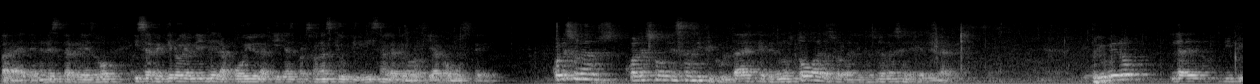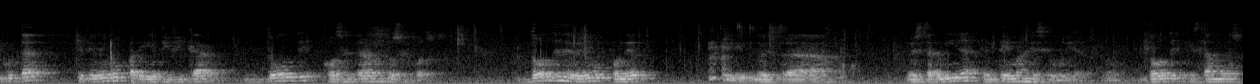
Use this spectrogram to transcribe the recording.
para detener este riesgo y se requiere obviamente el apoyo de aquellas personas que utilizan la tecnología como ustedes. ¿Cuáles son, ¿Cuáles son esas dificultades que tenemos todas las organizaciones en general? Primero, la dificultad que tenemos para identificar dónde concentrar nuestros esfuerzos, dónde debemos poner eh, nuestra, nuestra mira en temas de seguridad. ¿no? ¿Dónde que estamos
